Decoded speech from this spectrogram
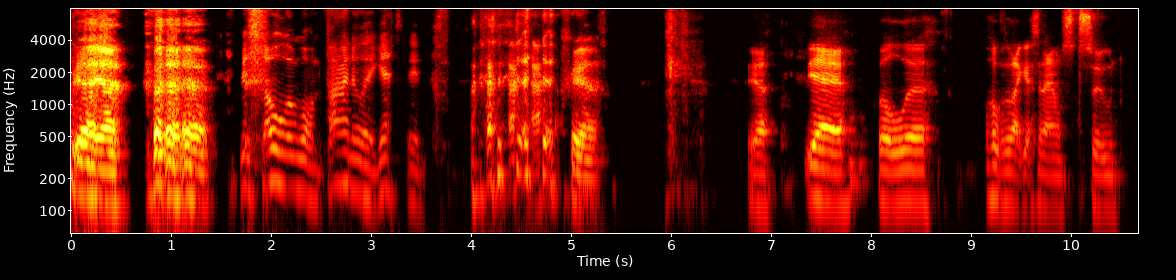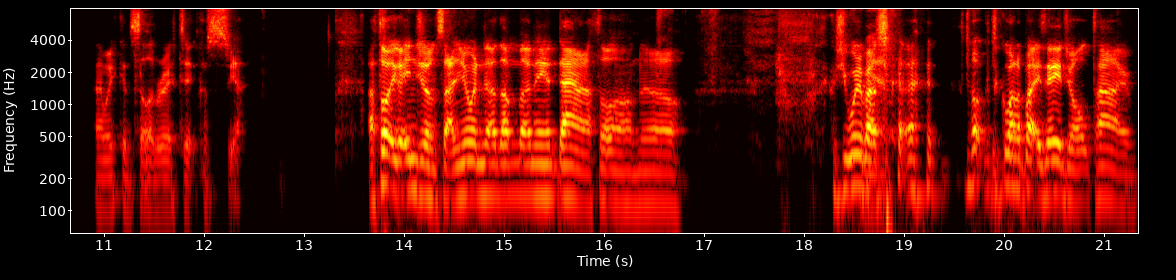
Yeah, yeah, the stolen one. Finally, get in. yeah. Yeah, yeah. Well, uh, hopefully that gets announced soon, and we can celebrate it. Because yeah, I thought he got injured on Saturday. You know when that money went down, I thought, oh no, because you worry about not to go on about his age all the time,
